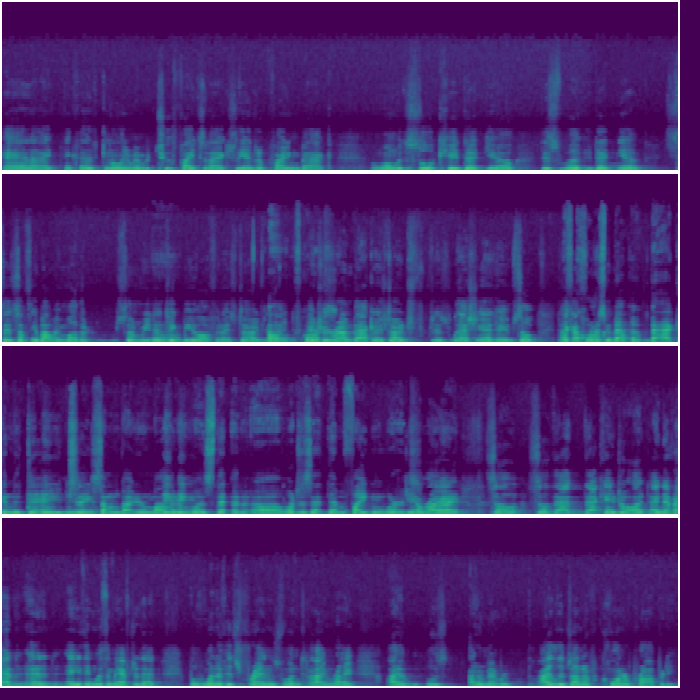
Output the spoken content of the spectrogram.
And I think I can only remember two fights that I actually ended up fighting back. One with this little kid that you know this uh, that you know said something about my mother. Some reason that mm-hmm. ticked me off, and I started. And Oh, I, of I turned around back and I started just lashing at him. So that of got course, broken ba- up. back in the day, saying something about your mother was that, uh, what is that? Them fighting words. Yeah, right? So so that that came to. Uh, I never had had anything with him after that. But one of his friends one time, right? I was. I remember I lived on a corner property,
